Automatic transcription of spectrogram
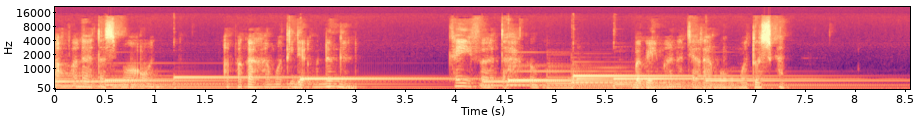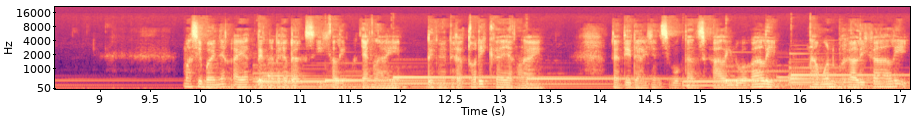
Afala tasma'un, apakah kamu tidak mendengar? Kaifa tahkum, bagaimana caramu memutuskan? Masih banyak ayat dengan redaksi kalimat yang lain, dengan retorika yang lain, dan tidak hanya disebutkan sekali dua kali, namun berkali-kali,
